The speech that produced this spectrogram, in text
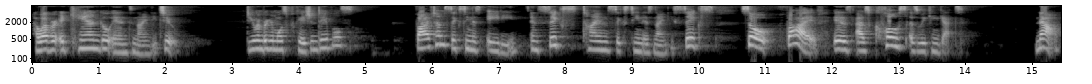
However, it can go into 92. Do you remember your multiplication tables? 5 times 16 is 80, and 6 times 16 is 96, so 5 is as close as we can get. Now,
